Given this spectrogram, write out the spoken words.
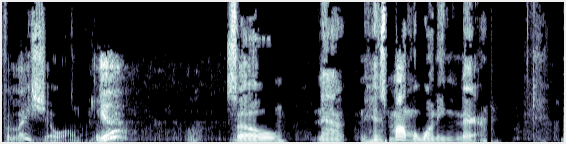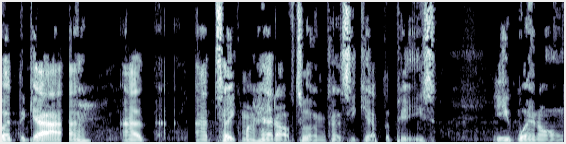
fellatio on him. yeah. So now his mama wasn't even there, but the guy, I I take my hat off to him because he kept the peace. He went on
